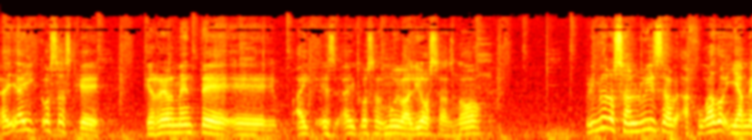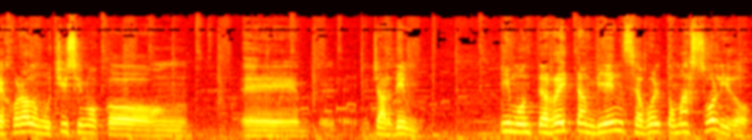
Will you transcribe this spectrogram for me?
hay, hay cosas que, que realmente eh, hay, hay cosas muy valiosas, ¿no? Primero, San Luis ha, ha jugado y ha mejorado muchísimo con eh, Jardim. Y Monterrey también se ha vuelto más sólido.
